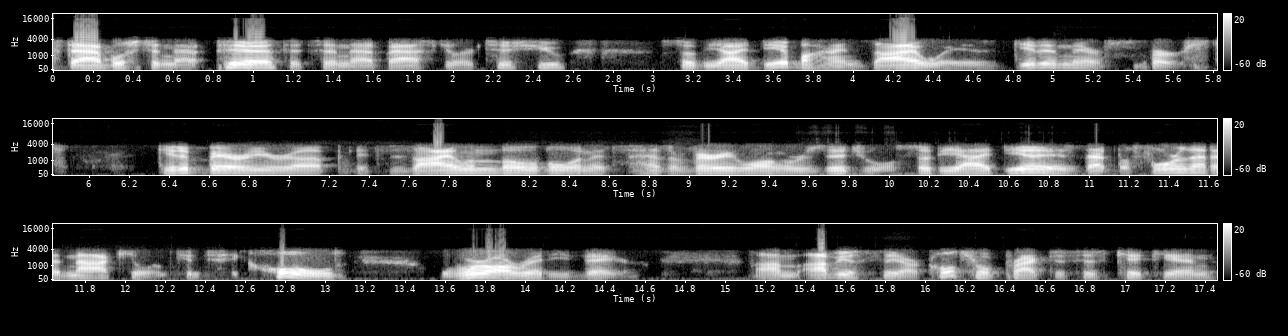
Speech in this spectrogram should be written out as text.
established in that pith, it's in that vascular tissue. So the idea behind Xyway is get in there first, get a barrier up. It's xylem mobile and it has a very long residual. So the idea is that before that inoculum can take hold, we're already there. Um, obviously, our cultural practices kick in,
